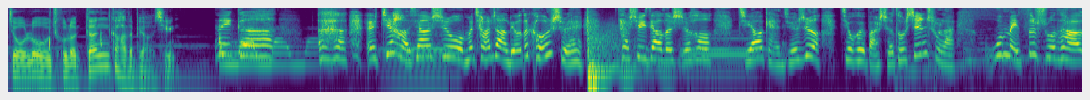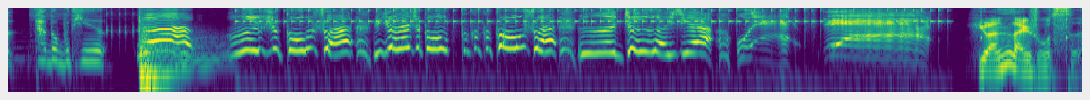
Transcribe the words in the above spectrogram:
就露出了尴尬的表情。那个，呃，这好像是我们厂长流的口水。他睡觉的时候，只要感觉热，就会把舌头伸出来。我每次说他，他都不听。呃，是口水，原来是口口口口水，呃，真恶心！原来如此，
